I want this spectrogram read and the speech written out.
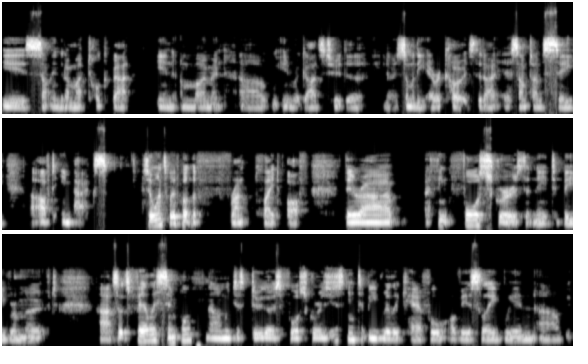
is something that I might talk about in a moment uh, in regards to the you know some of the error codes that I sometimes see uh, after impacts. So once we've got the front plate off, there are I think four screws that need to be removed. Uh, so it's fairly simple. Um, we just do those four screws. You just need to be really careful, obviously, when uh, with,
